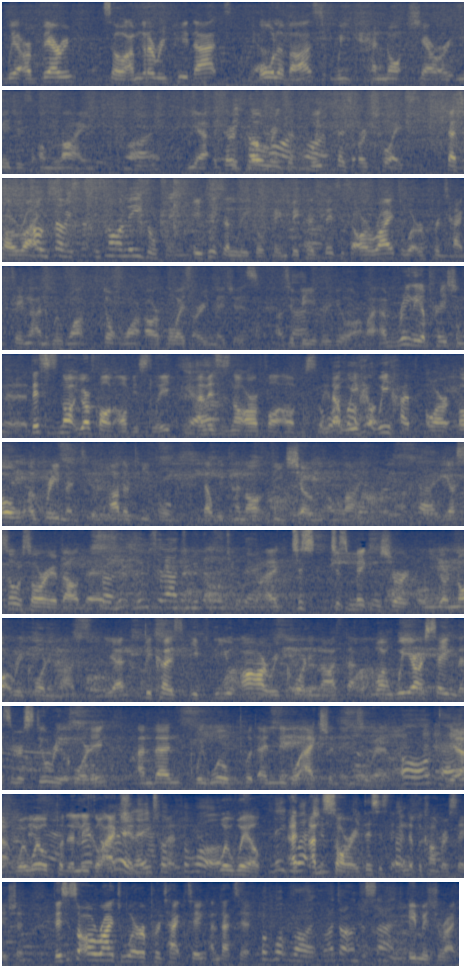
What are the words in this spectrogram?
we are very. So I'm gonna repeat that. Yeah. All of us, we cannot share our images online. Right. Yeah, there's Because no why? reason. Why? We, that's our choice. That's our right. Oh, so it's, it's not a legal thing. It is a legal thing because oh. this is our right we're protecting and we want don't want our voice or images to be revealed online. I'm really appreciating it. This is not your fault obviously Yeah. and this is not our fault obviously. That we ha- we have our own agreement with other people that we cannot be shown online. Okay. Yeah, so sorry about this. So who, who's allowed to record you then? Uh, just just making sure you're not recording us, yeah. Because if you are recording us, that when we are saying this, you're still recording, and then we will put a legal action into it. Oh, okay. Yeah, we will put a legal action Really? into For- it. for what? We will. Legal action I'm sorry, this is the end of the conversation. This is our right we're protecting, and that's it. But what right? I don't understand. Image right.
